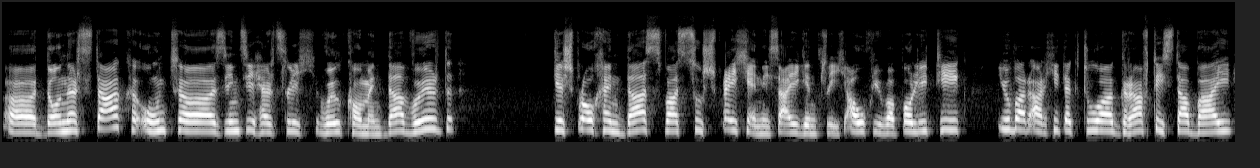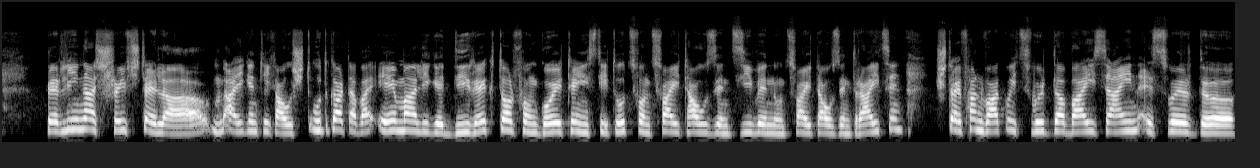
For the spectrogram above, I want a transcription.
äh, Donnerstag, und äh, sind Sie herzlich willkommen. Da wird gesprochen, das, was zu sprechen ist eigentlich, auch über Politik, über Architektur, Kraft ist dabei Berliner Schriftsteller, eigentlich aus Stuttgart, aber ehemaliger Direktor vom Goethe-Institut von 2007 und 2013. Stefan Wakwitz wird dabei sein. Es wird äh,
